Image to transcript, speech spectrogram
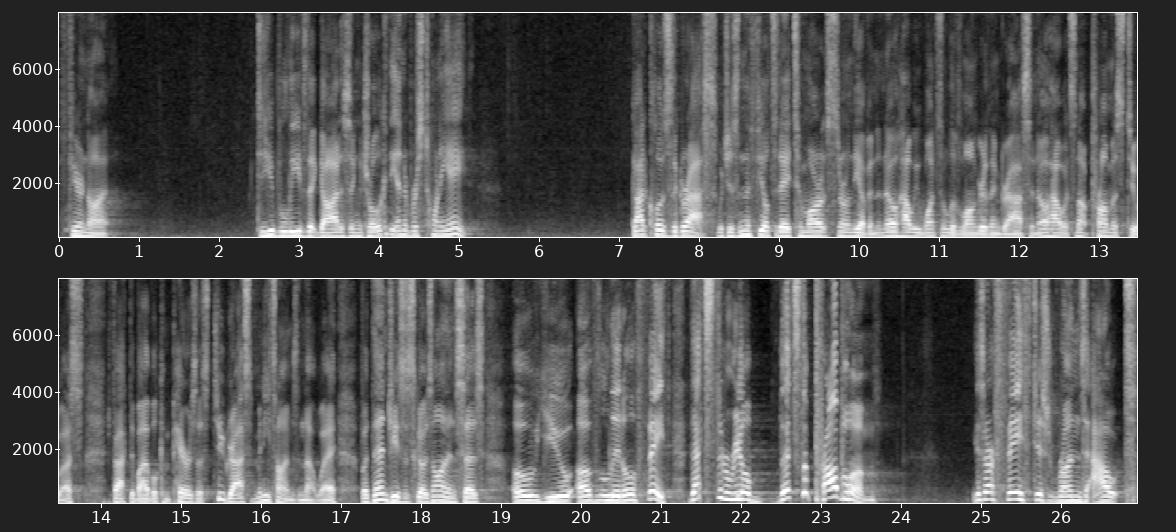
Fear not. Do you believe that God is in control? Look at the end of verse 28. God clothes the grass, which is in the field today. Tomorrow it's thrown in the oven. And oh, how we want to live longer than grass, and oh, how it's not promised to us. In fact, the Bible compares us to grass many times in that way. But then Jesus goes on and says, Oh, you of little faith. That's the real, that's the problem, is our faith just runs out.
